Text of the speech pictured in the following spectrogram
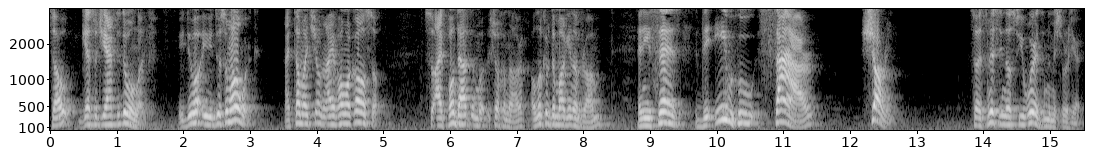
So, guess what you have to do in life? You do you do some homework. I tell my children I have homework also. So I pulled out the Shulchan Aruch, I look at the Magin Avram, and he says the imhu sar shari. So it's missing those few words in the Mishnah here.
